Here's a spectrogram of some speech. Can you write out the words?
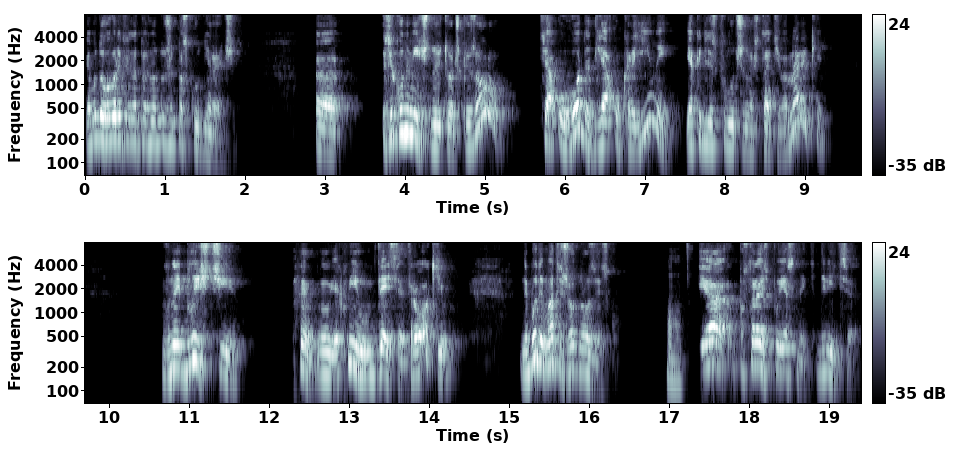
я буду говорити, напевно, дуже паскудні речі. Е, з економічної точки зору, ця угода для України, як і для Сполучених Штатів Америки, в найближчі, ну, як мінімум 10 років, не буде мати жодного зиску. Ага. Я постараюсь пояснити. Дивіться,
